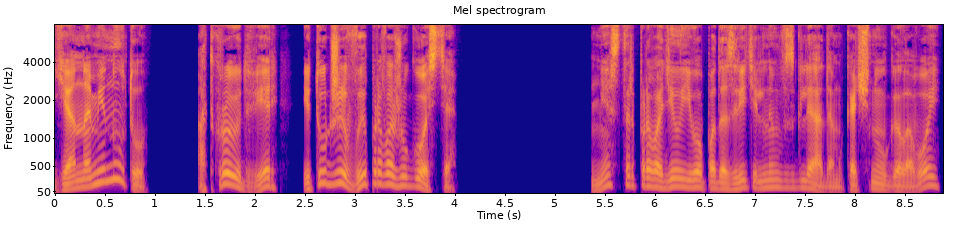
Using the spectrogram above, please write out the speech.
Я на минуту. Открою дверь и тут же выпровожу гостя. Нестор проводил его подозрительным взглядом, качнул головой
